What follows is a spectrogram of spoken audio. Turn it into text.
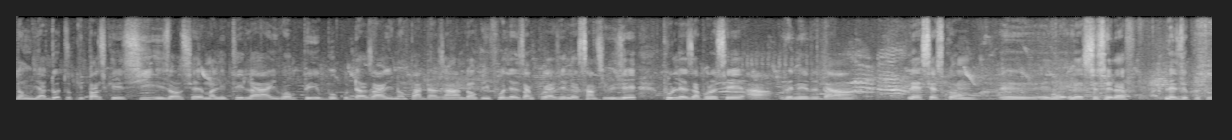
Donc il y a d'autres qui pensent que s'ils ont ces maladies-là, ils vont payer beaucoup d'argent, ils n'ont pas d'argent. Donc il faut les encourager, les sensibiliser pour les approcher à venir dans les CESCOM, euh, les CCRF, les hôpitaux.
